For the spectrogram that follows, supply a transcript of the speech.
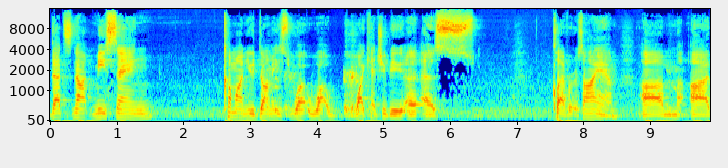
that's not me saying, come on, you dummies, why, why, why can't you be uh, as clever as I am? Um, uh,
